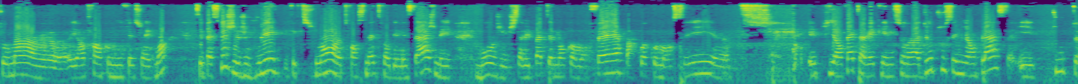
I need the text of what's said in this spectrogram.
Thomas euh, est entré en communication avec moi. C'est parce que je, voulais effectivement euh, transmettre des messages, mais bon, je ne savais pas tellement comment faire, par quoi commencer. Et puis en fait, avec l'émission de radio, tout s'est mis en place et toutes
